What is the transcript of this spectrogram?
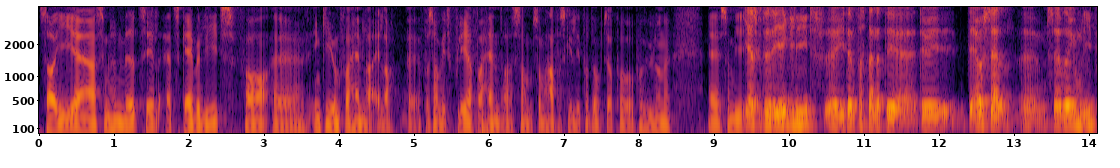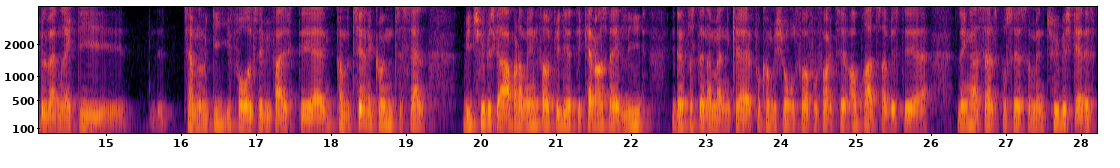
Så I er simpelthen med til at skabe leads for øh, en given forhandler, eller øh, for så vidt flere forhandlere, som, som har forskellige produkter på, på hylderne. Øh, som I... Jeg skulle til at sige ikke lead øh, i den forstand, at det er, det, er, det er jo salg, øh, så jeg ved ikke, om lead vil være den rigtige terminologi i forhold til, at vi faktisk det er en konverterende kunde til salg, vi typisk arbejder med inden for affiliate. Det kan også være et lead i den forstand, at man kan få kommission for at få folk til at oprette sig, hvis det er længere salgsprocesser, men typisk er det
